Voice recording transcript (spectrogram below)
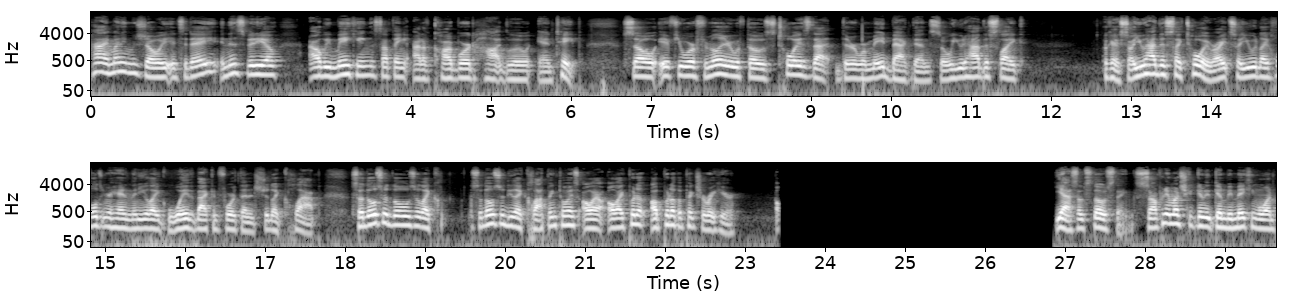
Hi, my name is Joey, and today, in this video, I'll be making something out of cardboard, hot glue, and tape. So, if you were familiar with those toys that there were made back then, so you would have this, like, okay, so you had this, like, toy, right? So you would, like, hold in your hand, and then you, like, wave it back and forth, and it should, like, clap. So those are, those are, like, so those are the, like, clapping toys. I'll, I'll, like, put up, I'll put up a picture right here. Yeah, so it's those things. So I'm pretty much gonna, gonna be making one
